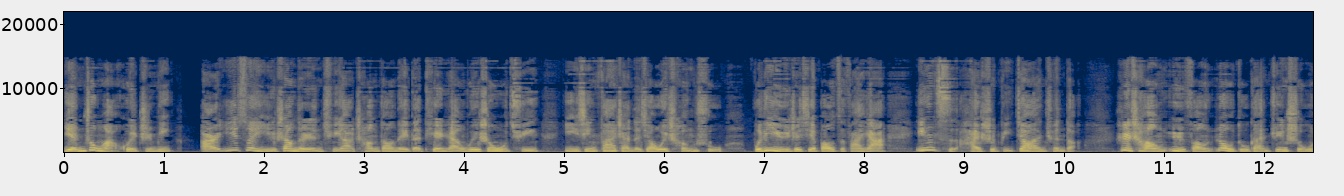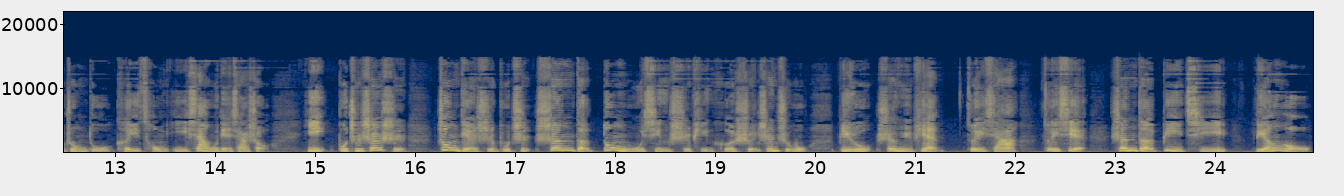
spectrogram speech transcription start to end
严重啊会致命。而一岁以上的人群啊，肠道内的天然微生物群已经发展的较为成熟，不利于这些孢子发芽，因此还是比较安全的。日常预防肉毒杆菌食物中毒，可以从以下五点下手：一、不吃生食，重点是不吃生的动物性食品和水生植物，比如生鱼片、醉虾、醉蟹、生的碧鳍、莲藕。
